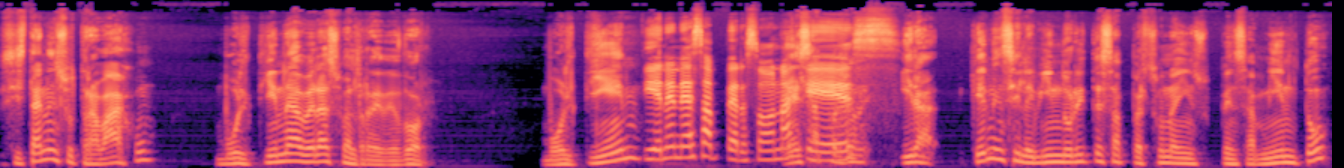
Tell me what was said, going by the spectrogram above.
si están en su trabajo, volteen a ver a su alrededor. Volteen Tienen esa persona esa que persona. es. Mira, quédensele viendo ahorita a esa persona y en su pensamiento.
